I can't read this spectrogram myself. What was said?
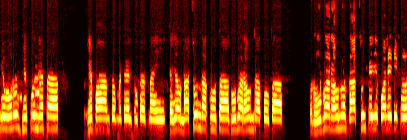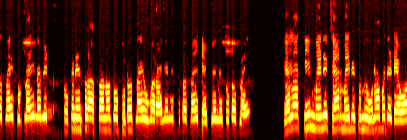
ते वरून फेकून देतात. हे पहा आमचं मटेरियल तुटत नाही. त्याच्यावर नाचून दाखवतात उभं राहून दाखवतात. पण उभं राहून नाचून त्याची क्वालिटी कळत नाही. कुठलाही नवीन टोकन यंत्र असताना तो फुटत नाही उभं राहिल्याने तुटत नाही फेकल्याने तुटत नाही. त्याला तीन महिने चार महिने तुम्ही उन्हामध्ये ठेवा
